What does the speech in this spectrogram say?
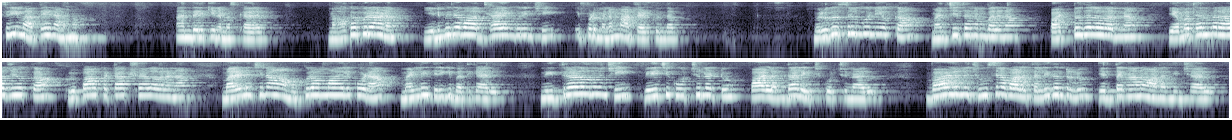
శ్రీమాతే నమ. అందరికీ నమస్కారం. మహాకపురాణం ఎనిమిదవ అధ్యాయం గురించి ఇప్పుడు మనం మాట్లాడుకుందాం. మృగశృంగుని యొక్క మంచితనం వలన పట్టుదల వలన యమధర్మరాజు యొక్క కృపా కటాక్షాల వలన మరణించిన ఆ ముగ్గురు అమ్మాయిలు కూడా మళ్ళీ తిరిగి బతికారు. నిద్రలో నుంచి లేచి కూర్చున్నట్టు వాళ్ళంతా లేచి కూర్చున్నారు. వాళ్ళను చూసిన వాళ్ళ తల్లిదండ్రులు ఎంతగానో ఆనందించారు.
